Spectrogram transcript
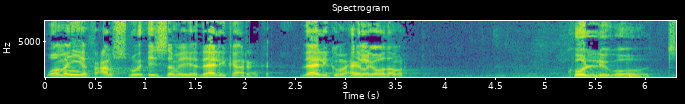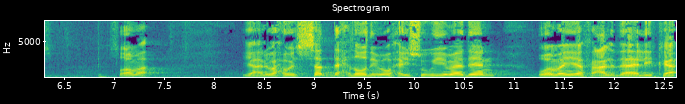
waman yafcal ruuxii sameeya daalika arrinka. Daalika laga wadaa marka? Kulligood. Soo ma? Yani waxa weye saddexdoodiiba waxay isugu yimaadeen waman yafcal daalika.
